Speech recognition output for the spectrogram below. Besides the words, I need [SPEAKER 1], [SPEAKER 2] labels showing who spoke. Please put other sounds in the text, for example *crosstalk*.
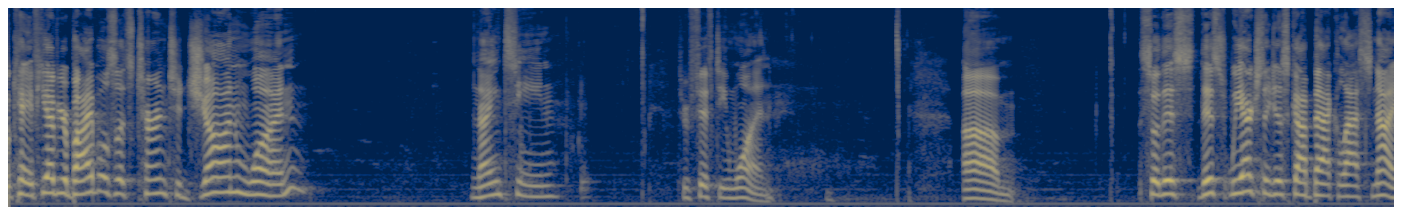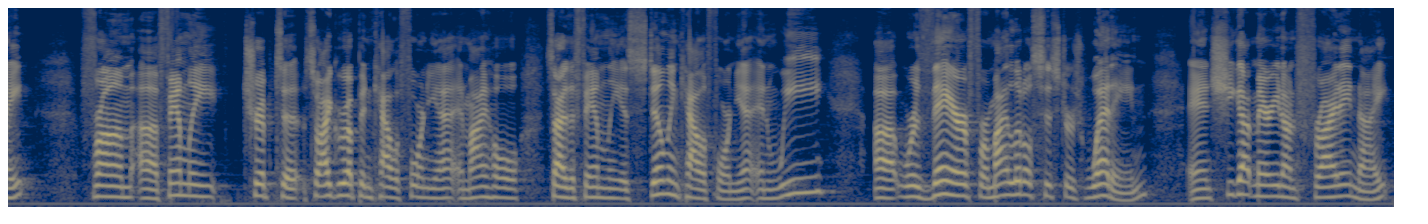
[SPEAKER 1] Okay, if you have your Bibles, let's turn to John 1 19 through 51. Um, so this this we actually just got back last night from a family trip to so I grew up in California and my whole side of the family is still in California and we uh, were there for my little sister's wedding and she got married on Friday night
